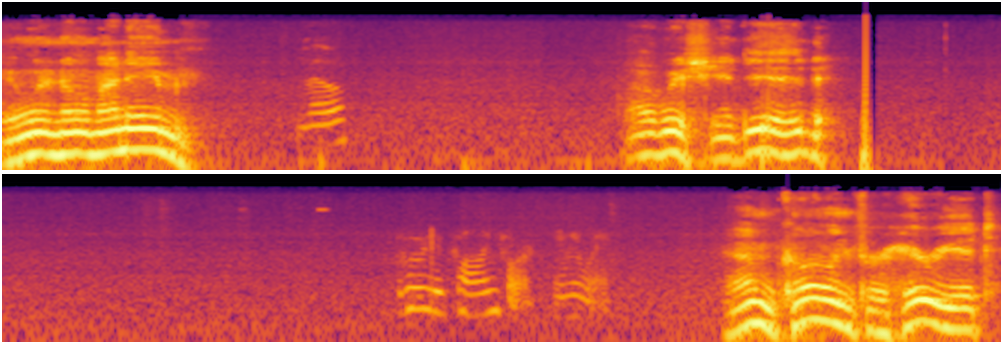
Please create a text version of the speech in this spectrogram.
You want to know my name? No? I wish you did. Who are you calling for, anyway? I'm calling for Harriet.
